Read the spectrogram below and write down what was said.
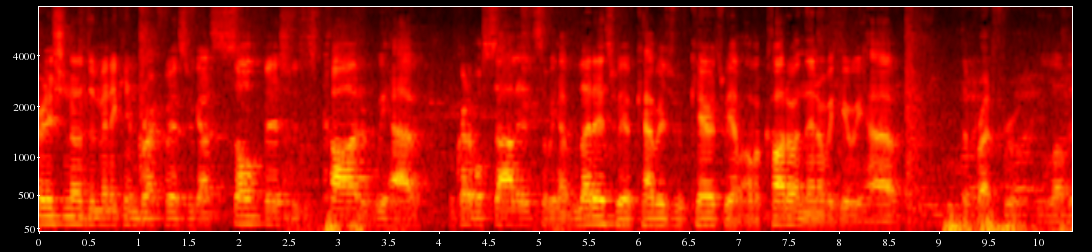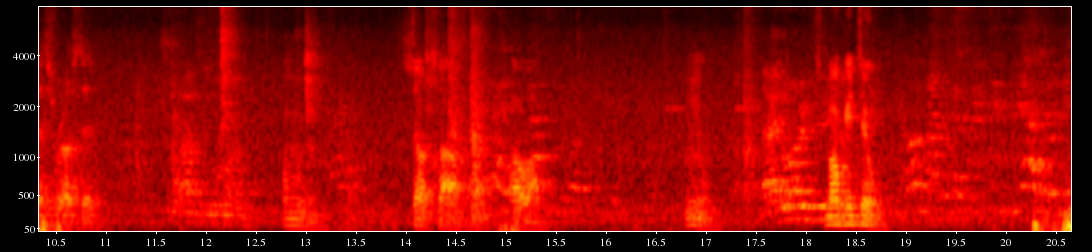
traditional Dominican breakfast. We got saltfish, which is cod. We have incredible salads. So we have lettuce, we have cabbage with carrots, we have avocado, and then over here we have the breadfruit. Love this roasted. Mm. So soft. Oh wow. Mm. Smoky too.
